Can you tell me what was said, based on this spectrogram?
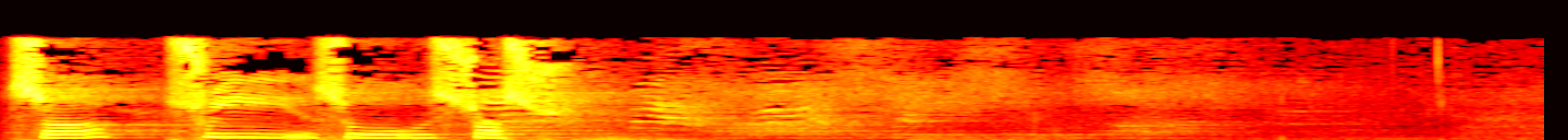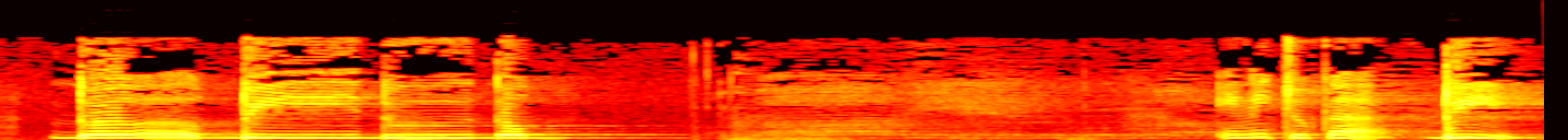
So, shui, su, sos. Do, di, du, do. Ini juga di.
